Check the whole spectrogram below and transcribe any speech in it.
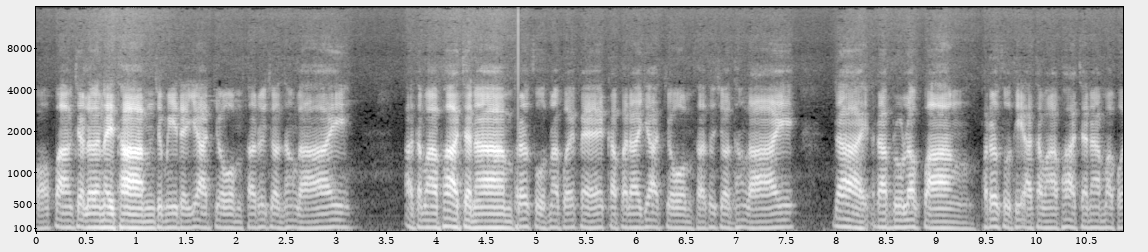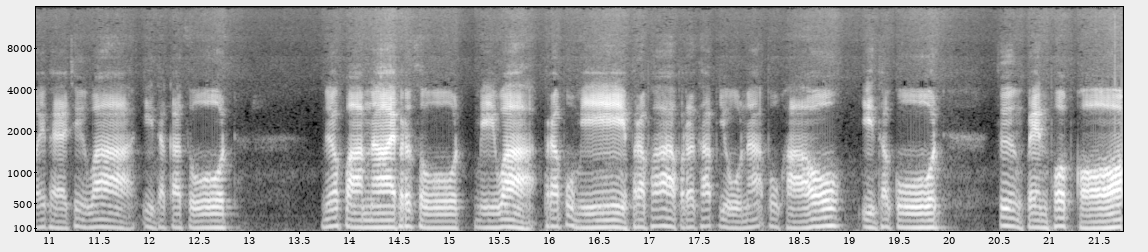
ขอความเจริญในธรรมจะมีแด่ญาติโยมสาธุชนทั้งหลายอาตมาภาจะนำพระสูตรมาเผยแผ่กับบรรดาญาติโยมสาธุชนทั้งหลาย ได้รับรู้รับฟังพระสูตรที่อาตมาภาจะนำมาเผยแผ่ชื่อว่า อินทกสูตร เนื้อความนายพระสูตรมีว่าพระผู้มีพระภาคประทับอยู่ณภูเขาอินทกูฏซึ่งเป็นภพของ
